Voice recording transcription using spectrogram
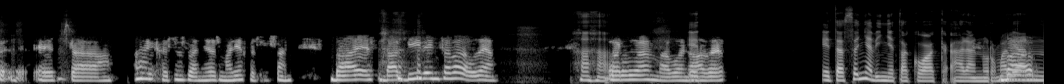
eta, ai, Jesus baina ez, Maria Jesusan. Ba ez, ba, bi bentsa. Aha. Orduan, ba, bueno, Et- a ber. Eta zein adinetakoak, ara, normalean...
